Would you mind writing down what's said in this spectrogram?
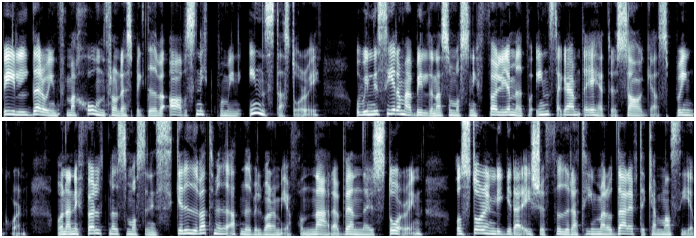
bilder och information från respektive avsnitt på min Insta-story. Och vill ni se de här bilderna så måste ni följa mig på Instagram där jag heter Saga Springhorn. Och när ni följt mig så måste ni skriva till mig att ni vill vara med på Nära Vänner-storyn. Och storyn ligger där i 24 timmar och därefter kan man se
